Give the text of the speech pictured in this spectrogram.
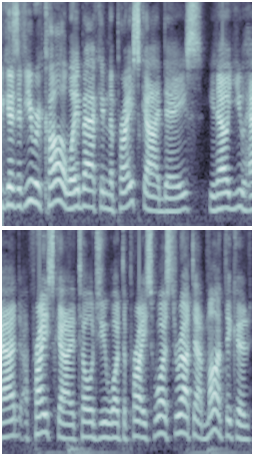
Because if you recall, way back in the price guide days, you know, you had a price guide that told you what the price was throughout that month. It could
